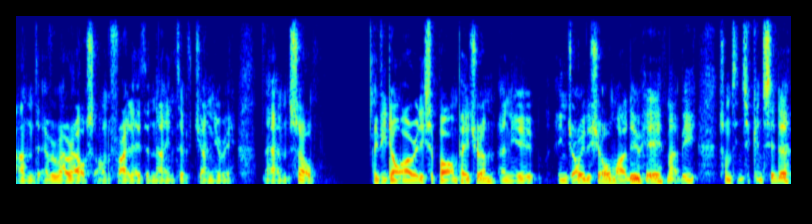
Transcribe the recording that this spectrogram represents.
and everywhere else on Friday, the 9th of January. Um, so if you don't already support on Patreon and you enjoy the show and what I do here, might be something to consider.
